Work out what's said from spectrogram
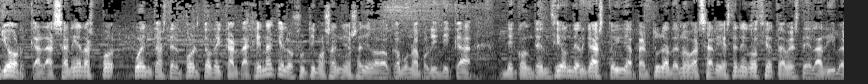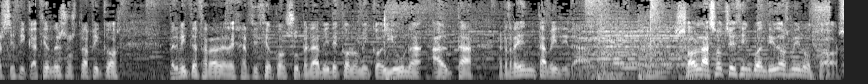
Yorca. Las saneadas cuentas del puerto de Cartagena, que en los últimos años ha llevado a cabo una política de contención del gasto y de apertura de nuevas áreas de negocio a través de la diversificación de sus tráficos permite cerrar el ejercicio con superávit económico y una alta rentabilidad. Son las 8 y 52 minutos.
